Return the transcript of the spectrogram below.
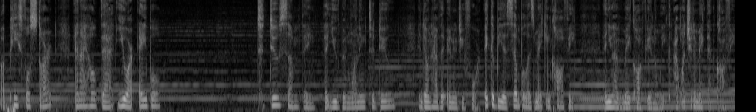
a peaceful start and I hope that you are able to do something that you've been wanting to do and don't have the energy for. It could be as simple as making coffee and you haven't made coffee in a week. I want you to make that coffee.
